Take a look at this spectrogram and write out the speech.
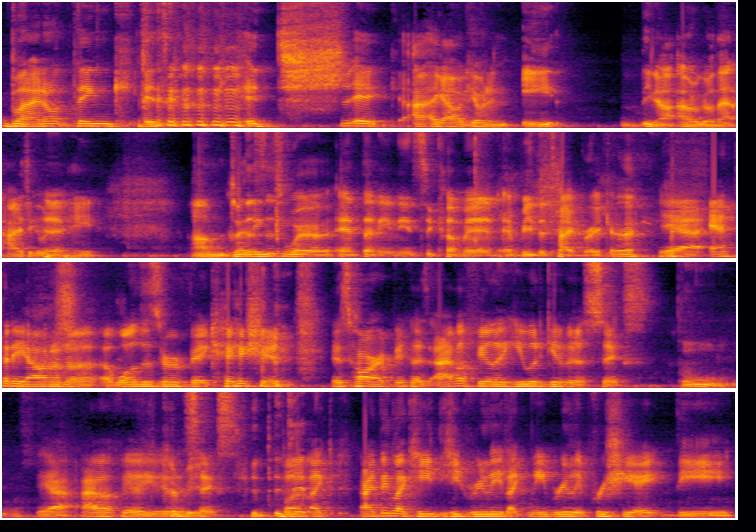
but I don't think it's it. sh- it I, I would give it an eight. You know, I would go that high to give it an Yeah. eight. Um, so I This think is where Anthony needs to come in and be the tiebreaker. Yeah, Anthony out on a, a well-deserved vacation is hard because I have a feeling he would give it a six. Ooh. Yeah, I have a feeling he'd give Could it a be. six. It- it but did- like, I think like he he'd really like me really appreciate the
